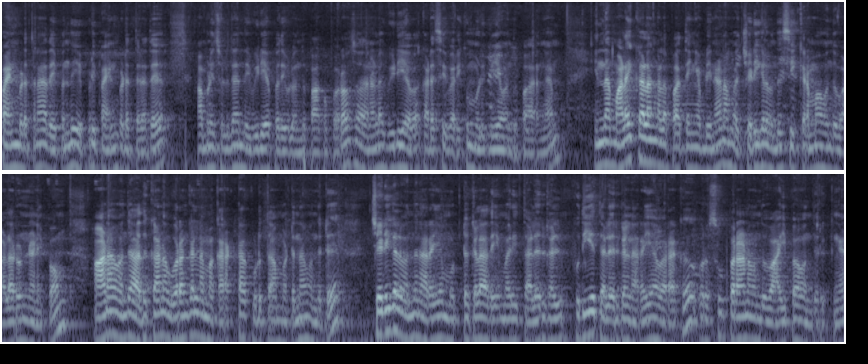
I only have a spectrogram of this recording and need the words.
பயன்படுத்தினா அதை வந்து எப்படி பயன்படுத்துறது அப்படின்னு சொல்லி தான் இந்த வீடியோ பதிவில் வந்து பார்க்க போகிறோம் ஸோ அதனால் வீடியோவை கடைசி வரைக்கும் முழுமையாக வந்து பாருங்கள் இந்த மழைக்காலங்களை பார்த்தீங்க அப்படின்னா நம்ம செடிகள் வந்து சீக்கிரமாக வந்து வளரும்னு நினைப்போம். ஆனால் வந்து அதுக்கான உரங்கள் நம்ம கரெக்டாக கொடுத்தா மட்டும்தான் வந்துட்டு செடிகள் வந்து நிறைய முட்டுக்கள் அதே மாதிரி தளிர்கள் புதிய தளிர்கள் நிறைய வரக்கு ஒரு சூப்பரான வந்து வாய்ப்பாக வந்து இருக்குங்க.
